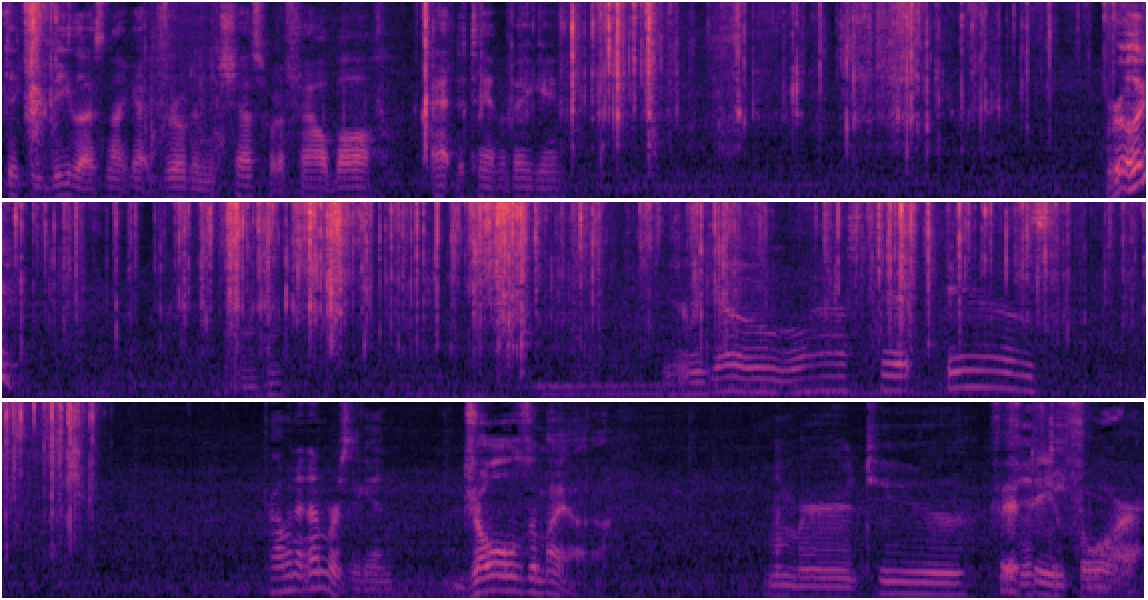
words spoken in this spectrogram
Dickie V last night got drilled in the chest with a foul ball at the Tampa Bay game. Really? Mm-hmm. Here we go. Last hit is prominent numbers again. Joel Zumaya. Number 254. 54.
